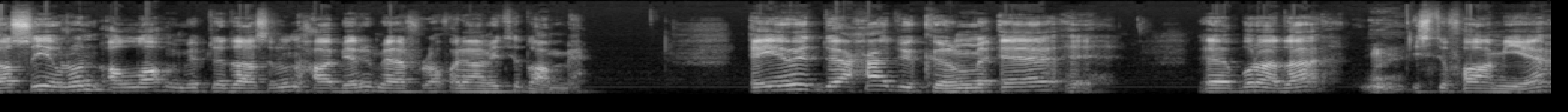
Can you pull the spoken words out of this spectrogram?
basirun Allahu mübtedasının haberi merf alameti damme. Eyeveddu ahadüküm e e, burada istifamiye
